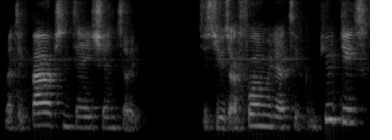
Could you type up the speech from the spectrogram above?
symmetric power representation. So just use our formula to compute these.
